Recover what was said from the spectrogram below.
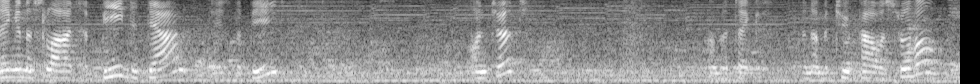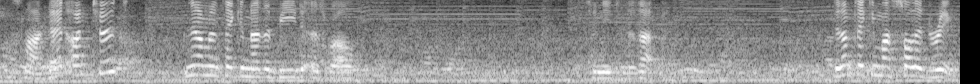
Then going to slide a bead down. There's the bead. Onto it. I'm going to take a number two power swivel, slide that onto it. And then I'm going to take another bead as well to neaten it up. Then I'm taking my solid ring.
